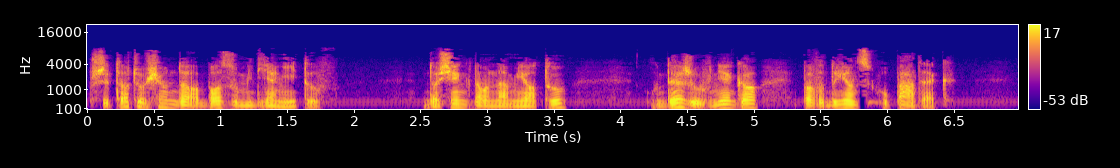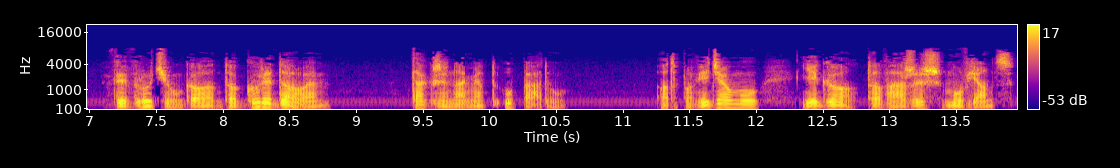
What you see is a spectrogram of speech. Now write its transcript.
przytoczył się do obozu Midianitów. Dosięgnął namiotu, uderzył w niego, powodując upadek. Wywrócił go do góry dołem, tak że namiot upadł. Odpowiedział mu jego towarzysz, mówiąc,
